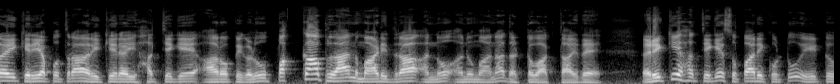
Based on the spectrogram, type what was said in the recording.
ರೈ ಕಿರಿಯ ಪುತ್ರ ರಿಕಿ ರೈ ಹತ್ಯೆಗೆ ಆರೋಪಿಗಳು ಪಕ್ಕಾ ಪ್ಲಾನ್ ಮಾಡಿದ್ರ ಅನ್ನೋ ಅನುಮಾನ ದಟ್ಟವಾಗ್ತಾ ಇದೆ. ರಿಕ್ಕಿ ಹತ್ಯೆಗೆ ಸುಪಾರಿ ಕೊಟ್ಟು ಏಟು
